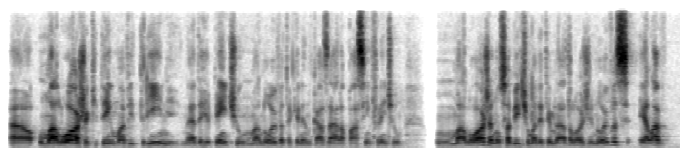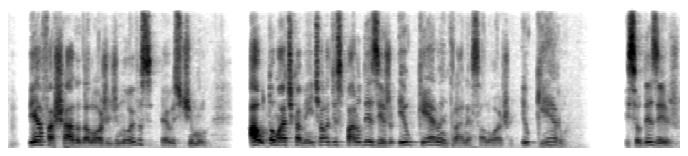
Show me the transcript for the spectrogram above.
a uma loja que tem uma vitrine, né? de repente uma noiva está querendo casar, ela passa em frente a uma loja, não sabia que tinha uma determinada loja de noivas, ela vê a fachada da loja de noivas, é o estímulo automaticamente ela dispara o desejo. Eu quero entrar nessa loja. Eu quero. Esse é o desejo.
